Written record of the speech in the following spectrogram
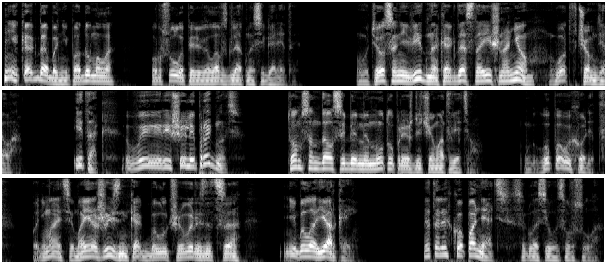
«Никогда бы не подумала». Урсула перевела взгляд на сигареты. «Утеса не видно, когда стоишь на нем. Вот в чем дело». «Итак, вы решили прыгнуть?» Томпсон дал себе минуту, прежде чем ответил. «Глупо выходит. Понимаете, моя жизнь, как бы лучше выразиться, не была яркой». «Это легко понять», — согласилась Урсула.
